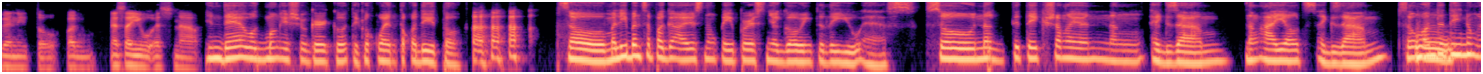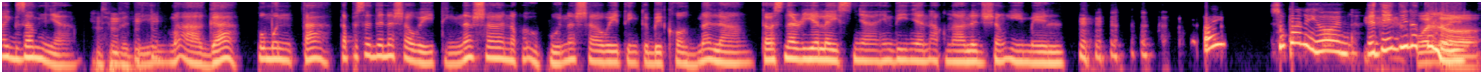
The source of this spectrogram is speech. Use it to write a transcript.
ganito pag nasa US na ako. Hindi, wag mong i-sugarcoat. Ikukwento ko dito. So, maliban sa pag-aayos ng papers niya going to the US, so nagtitake siya ngayon ng exam, ng IELTS exam. So, on the Mm. day ng exam niya, diba di, maaga, pumunta. Tapos nandun na siya, waiting na siya, nakaupo na siya, waiting to be called na lang. Tapos na-realize niya, hindi niya na-acknowledge yung email. So, paano yun? Eh, di, hindi natuloy. Wala.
